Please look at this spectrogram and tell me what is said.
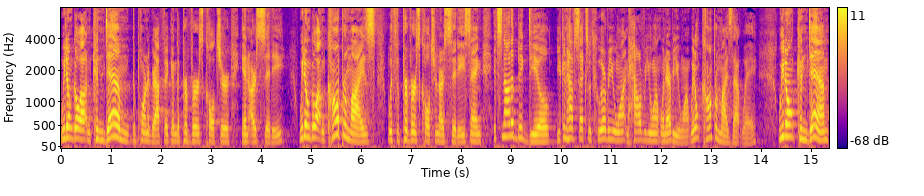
We don't go out and condemn the pornographic and the perverse culture in our city. We don't go out and compromise with the perverse culture in our city, saying, it's not a big deal. You can have sex with whoever you want and however you want, whenever you want. We don't compromise that way. We don't condemn,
